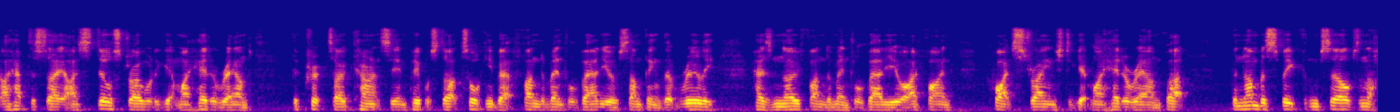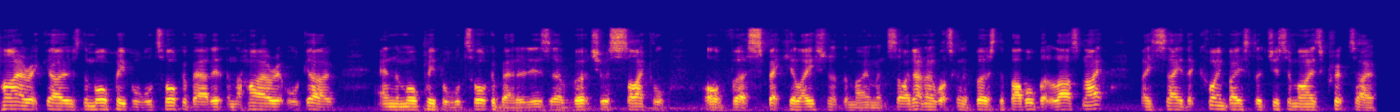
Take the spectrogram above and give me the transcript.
I have to say, I still struggle to get my head around the cryptocurrency, and people start talking about fundamental value of something that really has no fundamental value. I find quite strange to get my head around. But the numbers speak for themselves, and the higher it goes, the more people will talk about it, and the higher it will go and the more people will talk about it. It is a virtuous cycle of uh, speculation at the moment. So I don't know what's going to burst the bubble, but last night they say that Coinbase legitimized crypto.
